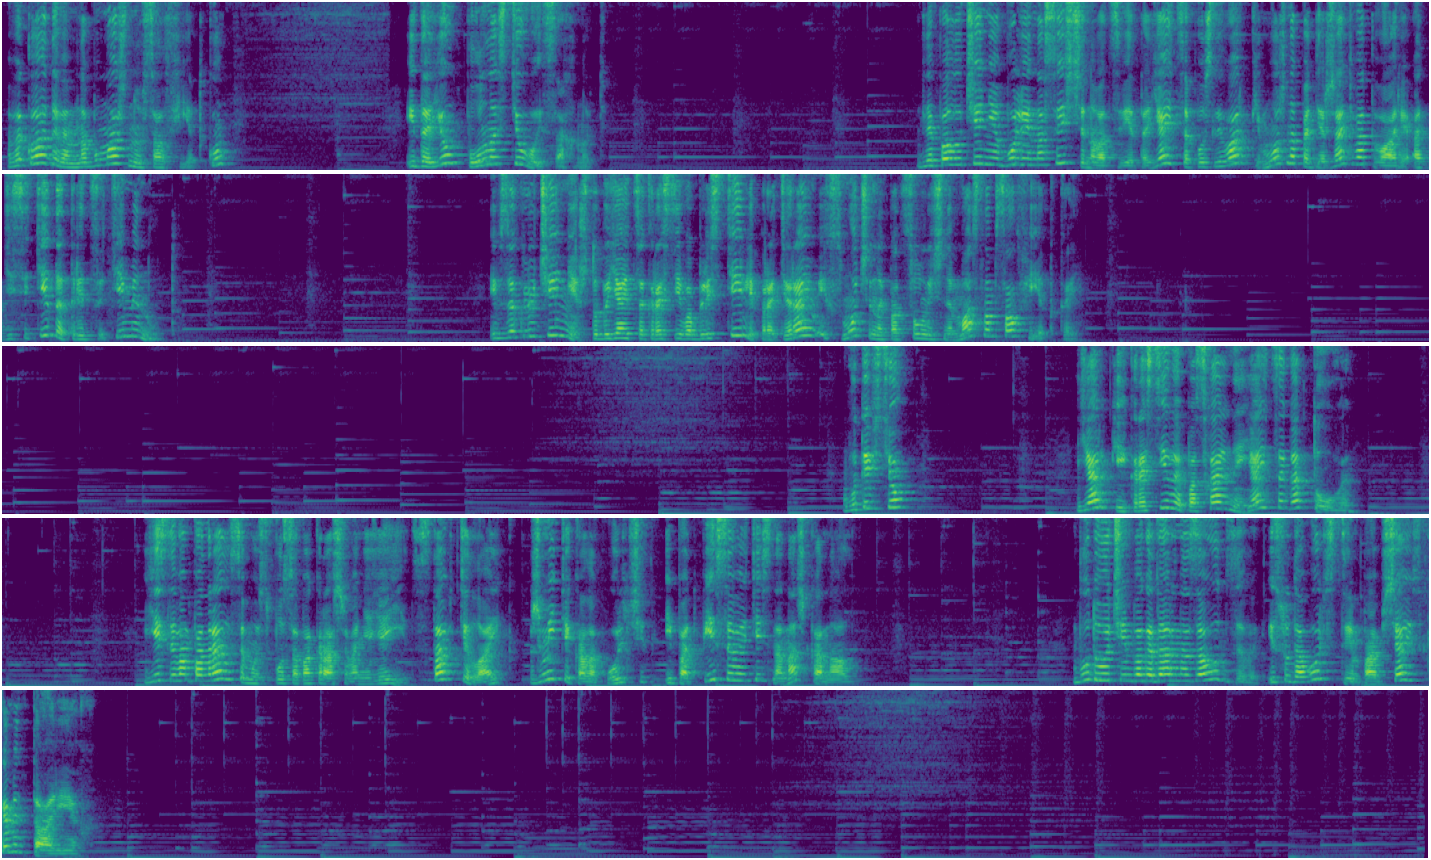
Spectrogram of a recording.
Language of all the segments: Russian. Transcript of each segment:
Выкладываем на бумажную салфетку и даем полностью высохнуть. Для получения более насыщенного цвета яйца после варки можно подержать в отваре от 10 до 30 минут. И в заключение, чтобы яйца красиво блестели, протираем их смоченной подсолнечным маслом салфеткой. Вот и все. Яркие, красивые пасхальные яйца готовы. Если вам понравился мой способ окрашивания яиц, ставьте лайк, жмите колокольчик и подписывайтесь на наш канал. Буду очень благодарна за отзывы и с удовольствием пообщаюсь в комментариях.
